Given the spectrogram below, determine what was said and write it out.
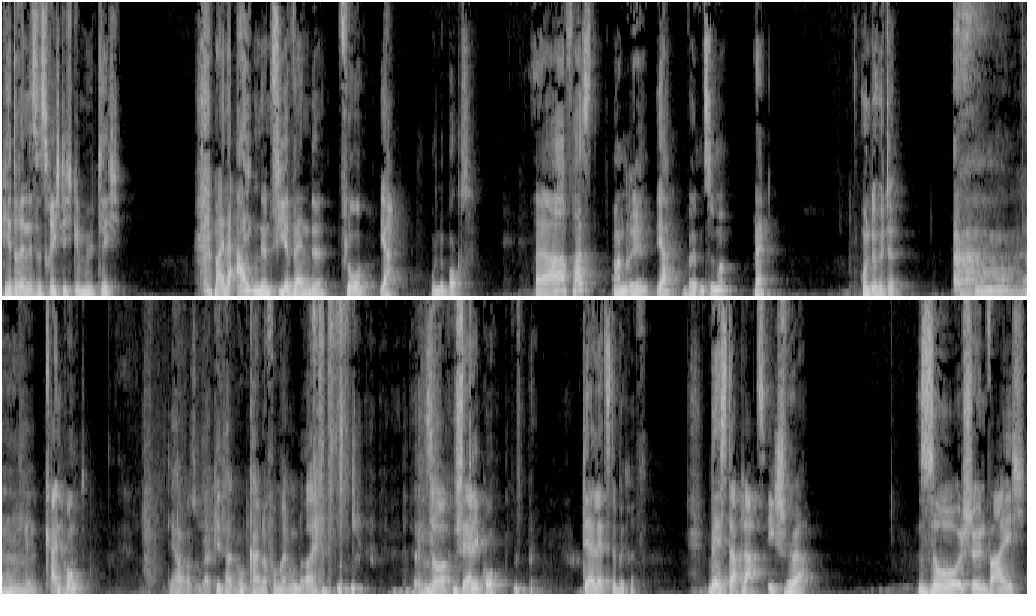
Hier drin ist es richtig gemütlich. Meine eigenen vier Wände. Flo, Ja. Hundebox? Ja, fast. André, Ja. Welpenzimmer. Ne? Hundehütte. okay. Kein Punkt? Die haben wir sogar. Geht halt nur keiner von meinen Hunden rein. So, der, Deko. der letzte Begriff. Bester Platz, ich schwör. So schön weich.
